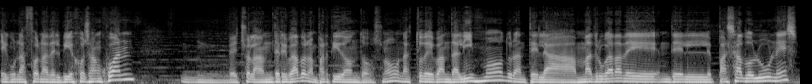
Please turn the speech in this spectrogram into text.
en una zona del viejo San Juan mm, de hecho la han derribado, la han partido en dos, ¿no? Un acto de vandalismo durante la madrugada del pasado lunes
